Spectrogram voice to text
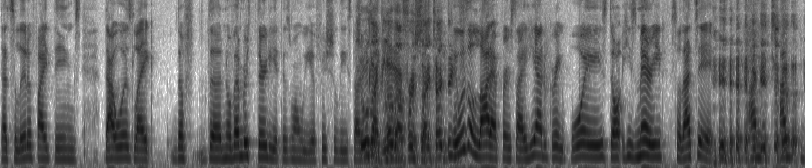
That solidified things. That was like the the November 30th is when we officially started. So it was like love at first sight type thing. It was a lot at first sight. He had a great voice. Don't he's married, so that's it. I'm, I'm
